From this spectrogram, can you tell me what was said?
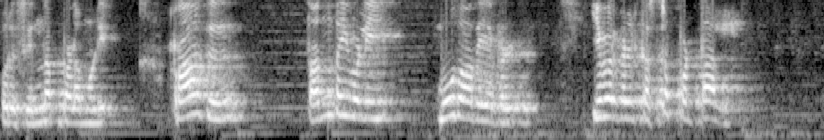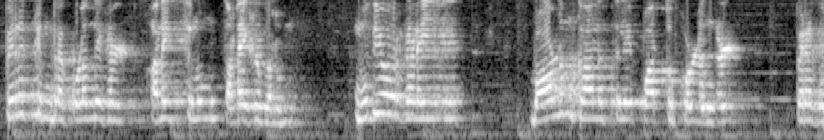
ஒரு சின்ன பழமொழி. ராகு தந்தை வழி மூதாதையர்கள். இவர்கள் கஷ்டப்பட்டால் பிறக்கின்ற குழந்தைகள் அனைத்திலும் தடைகள் வரும். முதியோர்களை வாழும் காலத்திலே பார்த்து கொள்ளுங்கள். பிறகு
